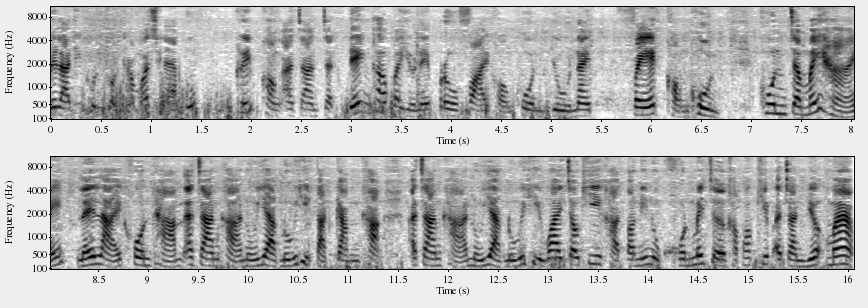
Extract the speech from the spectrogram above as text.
เวลาที่คุณกดคำว่าแชร์ปุ๊บคลิปของอาจารย์จะเด้งเข้าไปอยู่ในโปรไฟล์ของคุณอยู่ในเฟซของคุณ คุณจะไม่หายหลาย ๆ คนถามอาจารย์ขาหนูอยากรู้วิธีตัดกรรมค่ะ อาจารย์ขาหนูอยากรู้วิธีไหว้เจ้าที่ค่ะ ตอนนี้หนูค้นไม่เจอค่ะเพราะคลิปอาจารย์เยอะมาก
